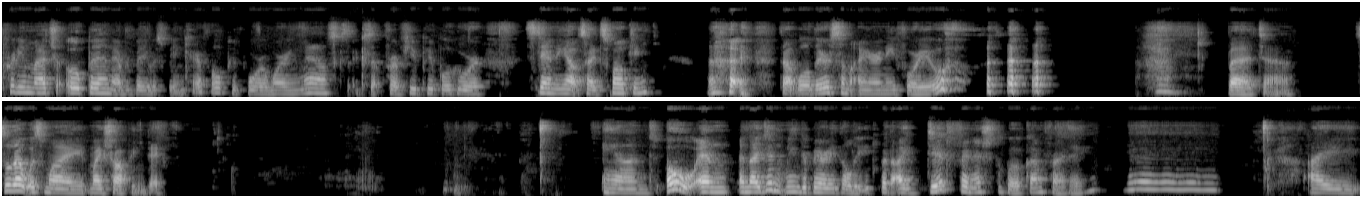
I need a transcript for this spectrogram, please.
pretty much open. Everybody was being careful. People were wearing masks, except for a few people who were standing outside smoking. I thought, well, there's some irony for you. but uh, so that was my my shopping day. And oh, and and I didn't mean to bury the lead, but I did finish the book on Friday. Yay! I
